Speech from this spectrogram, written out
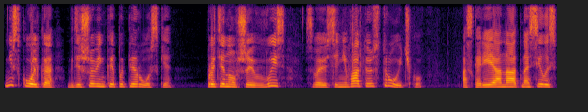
нисколько к дешевенькой папироске, протянувшей ввысь свою синеватую струечку, а скорее она относилась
